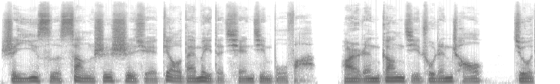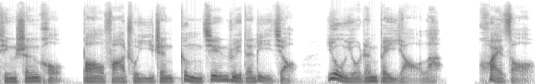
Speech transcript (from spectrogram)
是疑似丧尸嗜血吊带妹的前进步伐。二人刚挤出人潮，就听身后爆发出一阵更尖锐的厉叫，又有人被咬了，快走！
